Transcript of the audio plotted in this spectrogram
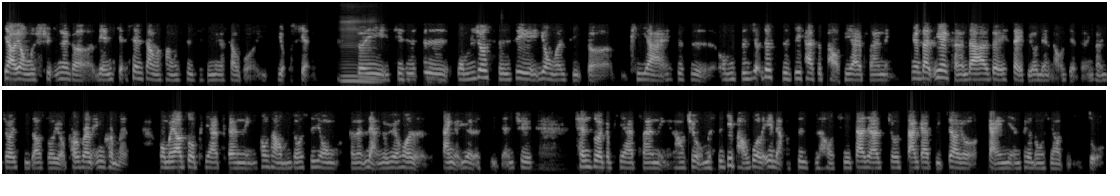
要用去那个连线线上的方式，其实那个效果有限。所以其实是我们就实际用了几个 PI，就是我们直接就实际开始跑 PI planning，因为大因为可能大家对 SAFe 有点了解的人，可能就会知道说有 program increment，我们要做 PI planning，通常我们都是用可能两个月或者三个月的时间去先做一个 PI planning，然后去我们实际跑过了一两次之后，其实大家就大概比较有概念这个东西要怎么做。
